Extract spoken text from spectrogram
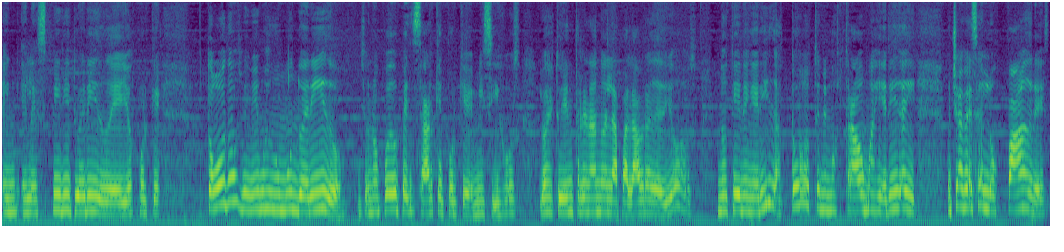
en el espíritu herido de ellos, porque todos vivimos en un mundo herido. Yo no puedo pensar que porque mis hijos los estoy entrenando en la palabra de Dios, no tienen heridas. Todos tenemos traumas y heridas y muchas veces los padres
